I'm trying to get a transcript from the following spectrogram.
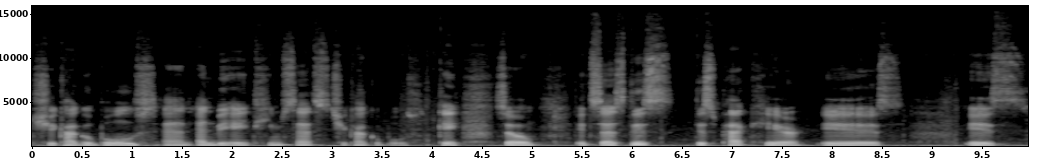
Chicago Bulls and NBA team sets Chicago Bulls okay? So it says this this pack here is is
